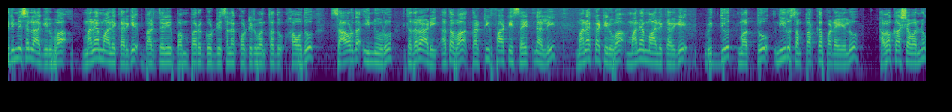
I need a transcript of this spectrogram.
ನಿರ್ಮಿಸಲಾಗಿರುವ ಮನೆ ಮಾಲೀಕರಿಗೆ ಭರ್ಜರಿ ಬಂಪರ್ ಗುಡ್ ನ್ಯೂಸ್ ಅನ್ನು ಕೊಟ್ಟಿರುವಂಥದ್ದು. ಹೌದು, ಸಾವಿರದ ಇನ್ನೂರು ಚದರ ಅಡಿ ಅಥವಾ ತರ್ಟಿ ಫಾರ್ಟಿ ಸೈಟ್ನಲ್ಲಿ ಮನೆ ಕಟ್ಟಿರುವ ಮನೆ ಮಾಲೀಕರಿಗೆ ವಿದ್ಯುತ್ ಮತ್ತು ನೀರು ಸಂಪರ್ಕ ಪಡೆಯಲು ಅವಕಾಶವನ್ನು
